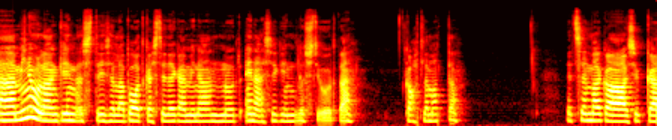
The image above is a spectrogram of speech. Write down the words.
Äh, minule on kindlasti selle podcast'i tegemine andnud enesekindlust juurde, kahtlemata. et see on väga sihuke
